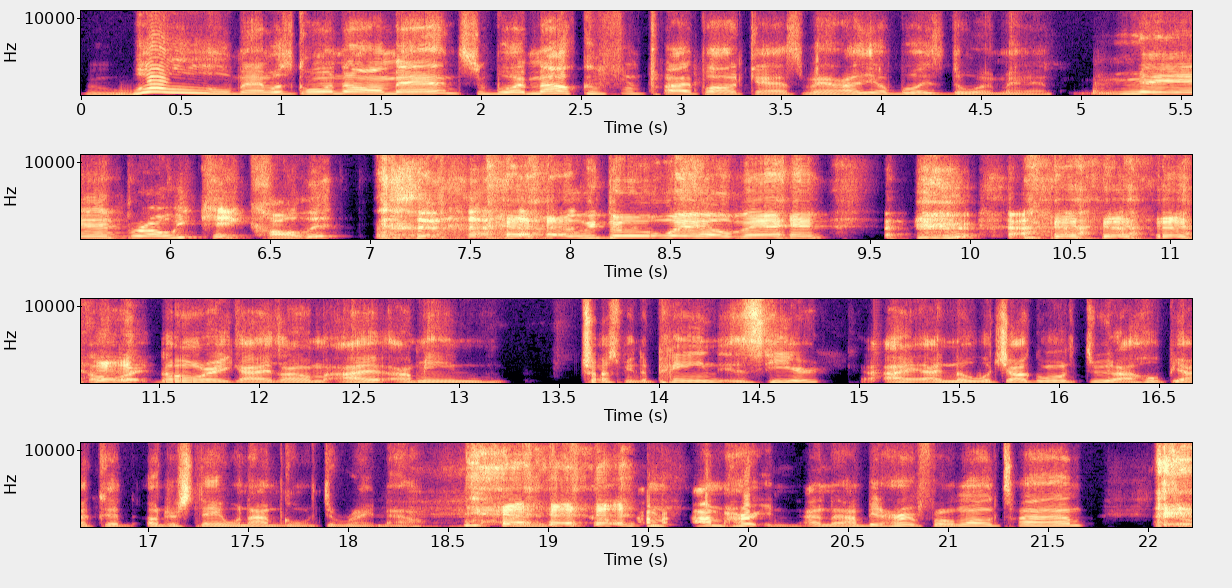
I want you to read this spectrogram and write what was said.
Woo, man, what's going on, man? It's your boy Malcolm from Pride Podcast, man. How y'all boys doing, man? Man, bro, we can't call it. we doing well, man. Don't worry, don't worry, guys. Um, I, I mean, trust me, the pain is here. I, I know what y'all going through. I hope y'all could understand what I'm going through right now. I'm, I'm hurting, and I've been hurting for a long time. So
